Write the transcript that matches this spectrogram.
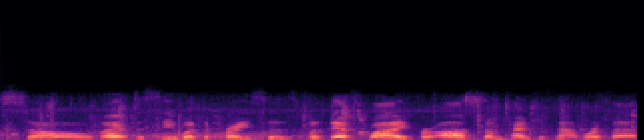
So I have to see what the price is, but that's why for us sometimes it's not worth it.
